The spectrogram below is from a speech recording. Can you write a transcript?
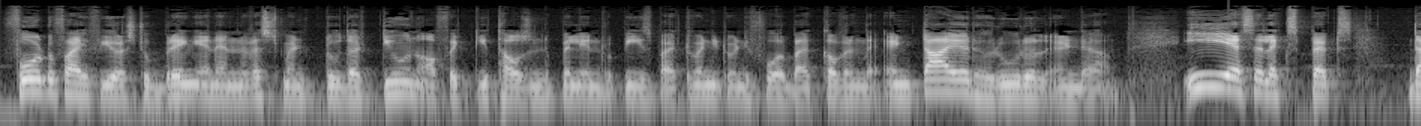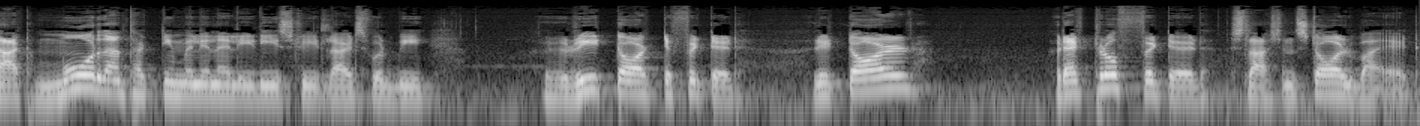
4 to 5 years to bring in investment to the tune of 80,000 million rupees by 2024 by covering the entire rural India. EESL expects that more than 30 million LED street lights would be retrofitted retort retrofitted slash installed by it.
